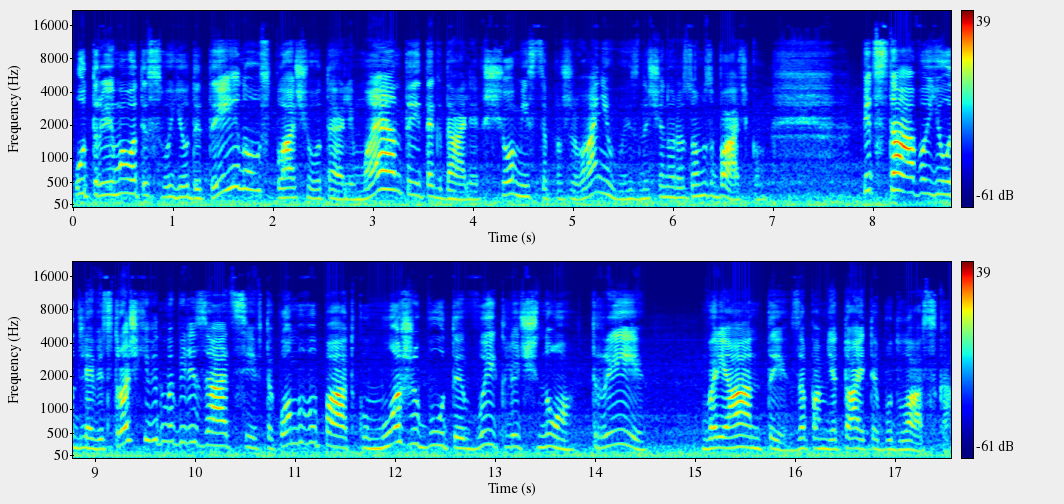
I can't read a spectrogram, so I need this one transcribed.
утримувати свою дитину, сплачувати аліменти і так далі, якщо місце проживання визначено разом з батьком. Підставою для відстрочки від мобілізації в такому випадку може бути виключно три варіанти. Запам'ятайте, будь ласка,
